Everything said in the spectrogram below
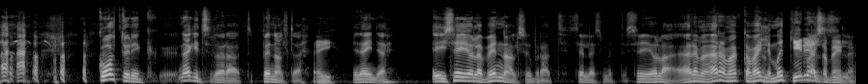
kohtunik, nägid seda väravat pennalt või? ei, ei näinud jah? Ei, see ei ole pennal, sõbrad, selles mõttes, see ei ole, ärme, ärme hakka välja mõtlema. kirjelda meile,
